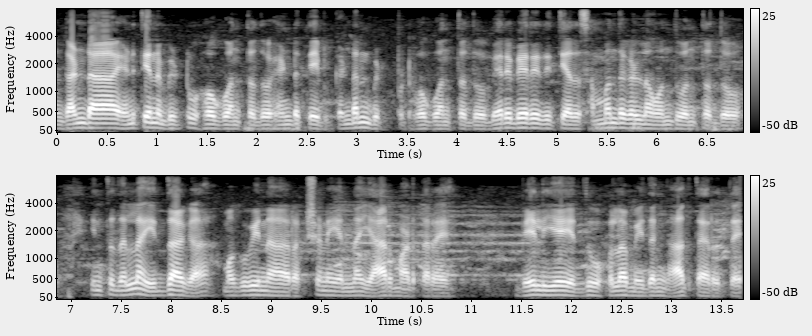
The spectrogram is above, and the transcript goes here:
ಗಂಡ ಹೆಂಡತಿಯನ್ನು ಬಿಟ್ಟು ಹೋಗುವಂಥದ್ದು, ಹೆಂಡತಿ ಗಂಡನ ಬಿಟ್ಬಿಟ್ಟು ಹೋಗುವಂಥದ್ದು, ಬೇರೆ ಬೇರೆ ರೀತಿಯಾದ ಸಂಬಂಧಗಳನ್ನ ಹೊಂದುವಂಥದ್ದು, ಇಂಥದ್ದೆಲ್ಲ ಇದ್ದಾಗ ಮಗುವಿನ ರಕ್ಷಣೆಯನ್ನು ಯಾರು ಮಾಡ್ತಾರೆ? ಬೇಲಿಯೇ ಎದ್ದು ಹೊಲ ಮೇಯ್ದಂಗೆ ಆಗ್ತಾ ಇರುತ್ತೆ.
